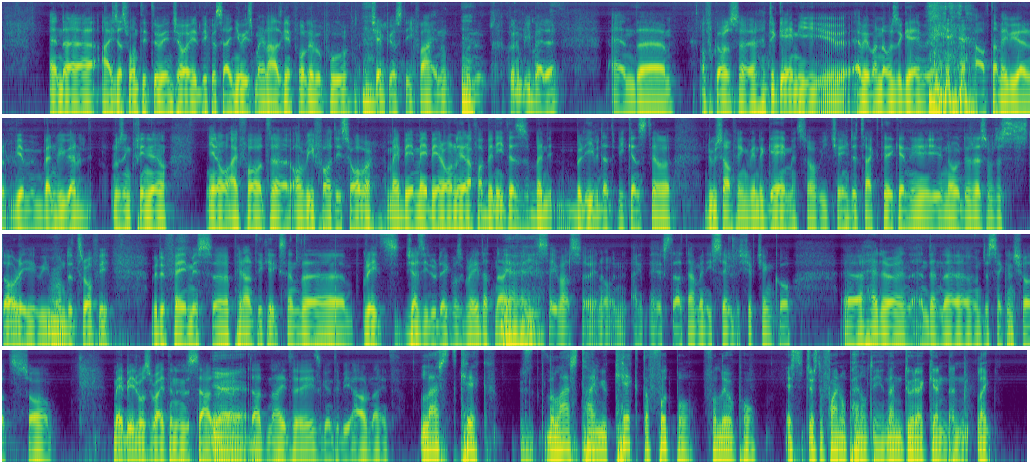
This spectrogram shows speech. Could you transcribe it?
And uh, I just wanted to enjoy it because I knew it's my last game for Liverpool, Champions League final. Couldn't, couldn't be better. And um, of course, uh, the game, you, everyone knows the game. At halftime, maybe we were, we, when we were losing 3 0, you know, I thought, uh, or we thought it's over. Maybe maybe only Rafa Benitez be- believed that we can still do something in the game. So we changed the tactic, and you know the rest of the story. We won the trophy with the famous uh, penalty kicks, and uh, great Jerzy Dudek was great that night. Yeah, yeah, he yeah. saved us, uh, you know, in extra time, and he saved the Shevchenko uh, header, and and then the second shot. So. Maybe it was right in the start that, that night uh, is going to be our night. last kick, the last time you kicked a football for Liverpool, it's just the final penalty, and then do it again, and like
